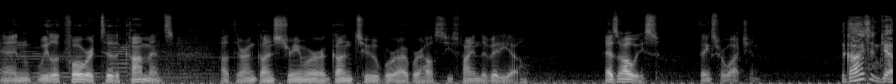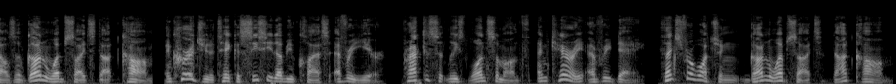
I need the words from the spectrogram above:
and we look forward to the comments out there on Gunstreamer or GunTube, wherever else you find the video. As always, thanks for watching. The guys and gals of GunWebsites.com encourage you to take a CCW class every year, practice at least once a month, and carry every day. Thanks for watching GunWebsites.com.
